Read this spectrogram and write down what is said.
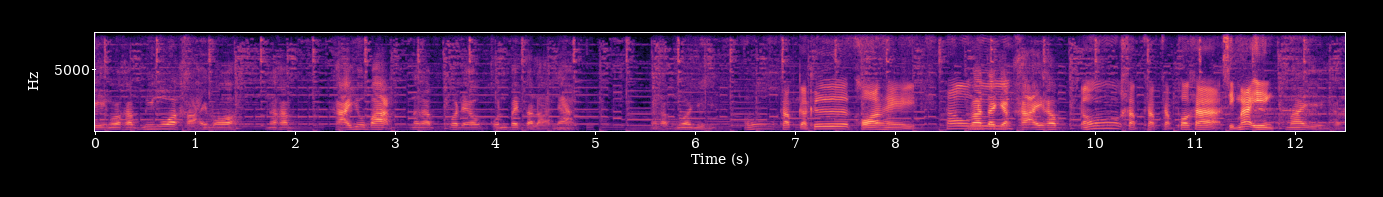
เองว่าครับ มีงัวขายบอนะครับ ขายอยู่บ้านนะครับก็ได้เอาขนไปตลาดยากนะครับงัวอยู่นี่ โอ้ครับก็คือขอให้เฮาว่าแต่อยากขายครับอ๋อครับครับครับพ่อค้าสิมาเองมาเองครับ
